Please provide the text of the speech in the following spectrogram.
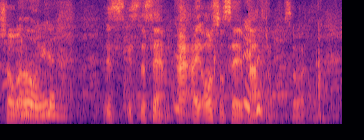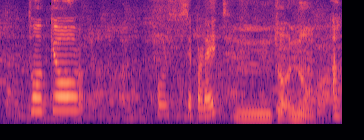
shower oh, room. Yeah. It's it's the same. I, I also say bathroom. So Tokyo or separate? Mm, to, no. Ah,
